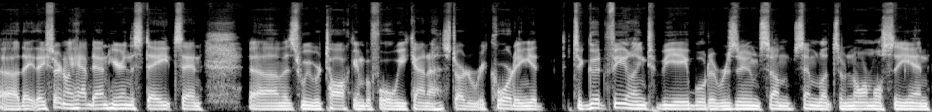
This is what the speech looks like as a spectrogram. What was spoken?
Uh, they, they certainly have down here in the states, and um, as we were talking before we kind of started recording, it it's a good feeling to be able to resume some semblance of normalcy, and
